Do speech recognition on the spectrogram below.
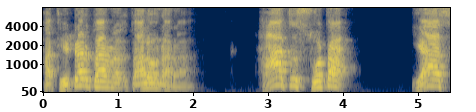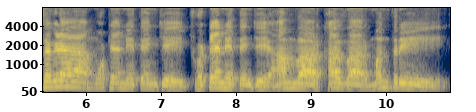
हा थिएटर चालवणारा हाच स्वतः या सगळ्या मोठ्या नेत्यांचे छोट्या नेत्यांचे आमदार खासदार मंत्री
